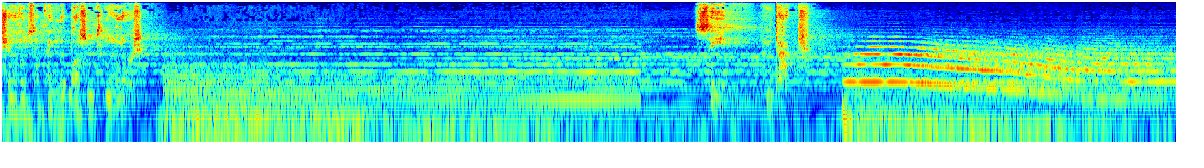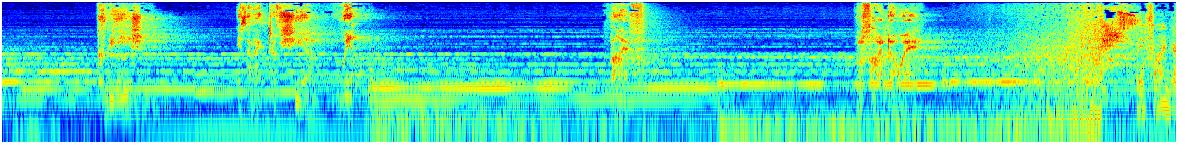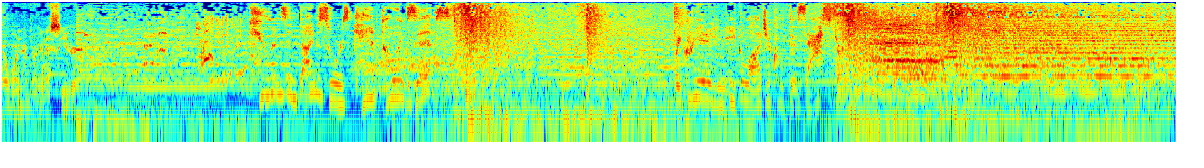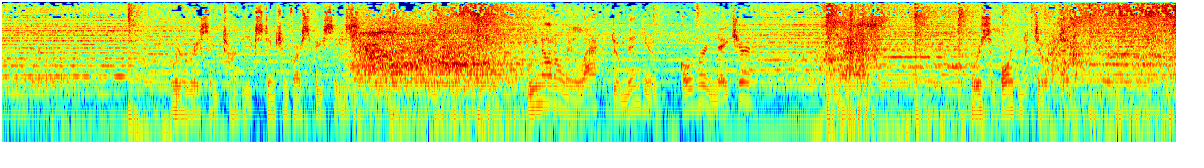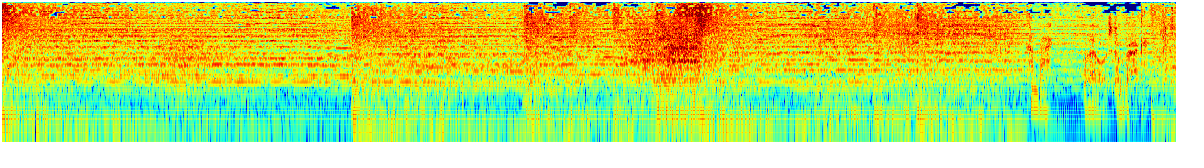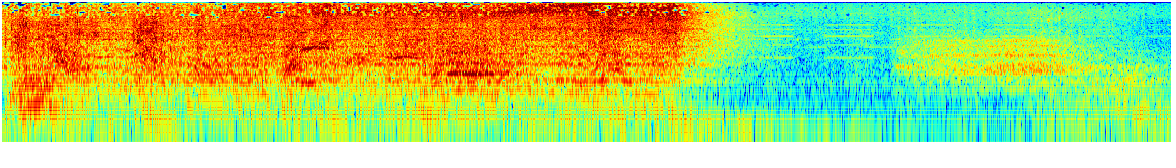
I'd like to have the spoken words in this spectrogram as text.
show them something that wasn't an illusion. See and touch. Creation is an act of sheer will. Life will find a find her, we're never gonna see her. Humans and dinosaurs can't coexist. We created an ecological disaster. We're racing toward the extinction of our species. We not only lack dominion over nature, we're subordinate to it. Come back. I always come back.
